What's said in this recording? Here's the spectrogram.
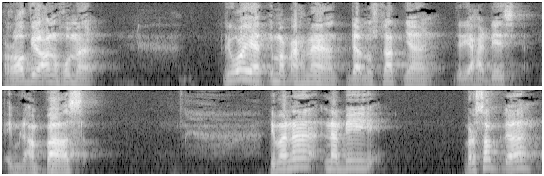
radhiyallahu anhuma riwayat Imam Ahmad dan musnadnya dari hadis Ibn Abbas di mana Nabi bersabda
